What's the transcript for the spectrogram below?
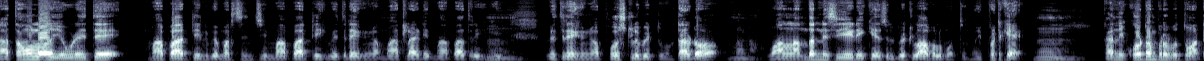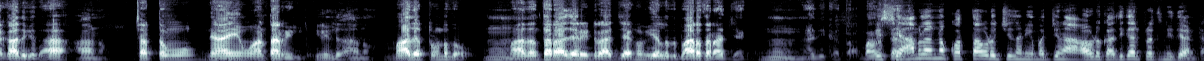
గతంలో ఎవడైతే మా పార్టీని విమర్శించి మా పార్టీకి వ్యతిరేకంగా మాట్లాడి మా పార్టీకి వ్యతిరేకంగా పోస్టులు పెట్టి ఉంటాడో. వాళ్ళందరినీ సిఐడి కేసులు పెట్టి లోపల మొత్తం ఇప్పటికే. కానీ కూటమి ప్రభుత్వం అట్ట కాదు కదా. అవును. చట్టము న్యాయం అంటారు వీళ్ళు. వీళ్ళు అవును. మాదట్టు ఉండదు. మాదంతా రాజారెడ్డి రాజ్యాంగం వీళ్ళది భారత రాజ్యాంగం. అది కథ. మా ఇక శ్యామల అన్న కొత్త ఆవిడ వచ్చిందండి. ఈ మధ్యన ఆవిడకు అధికార ప్రతినిధి అంట.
